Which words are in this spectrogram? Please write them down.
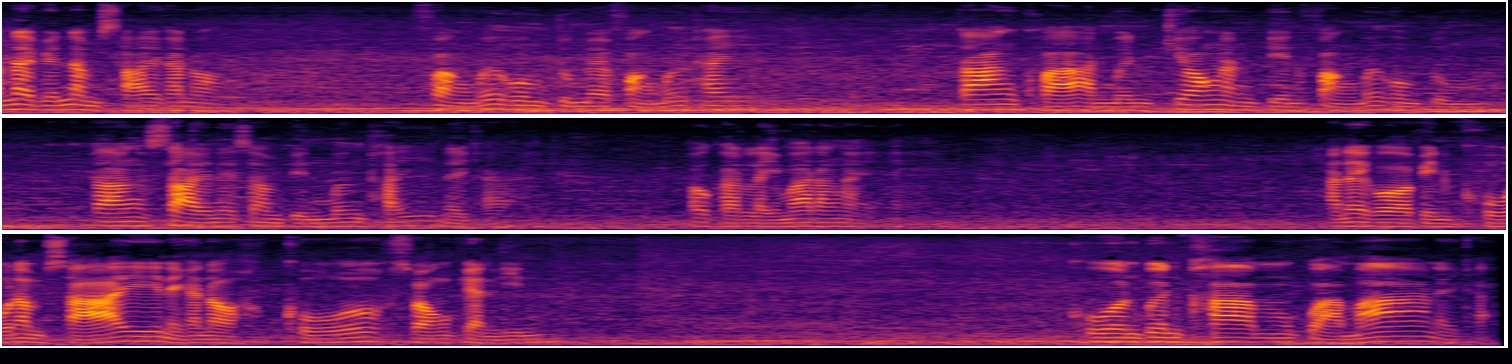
ันไหนเป็นน้ำซ้ายค่ะเนาะฝั่งเมื่อโฮมตุ่มและฝั่งเมื่อไทยตั้งขวาอันเหมือนเกี้ยงนั่นเป็นฝั่งเมื่อโฮมตุ่มตั้งซ้ายในซ้ำเป็นเมืองไทยในค่ะเอาขาดไหลมาทางไหนอันนี้ก็เป็นโขน้ำซ้ายในค่ะเนาะโขสองแผ่นดินควรเปิ้นคามกว่ามาในค่ะ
